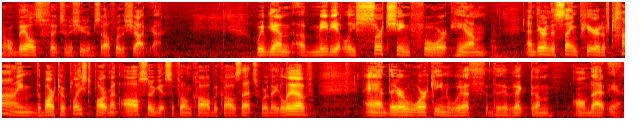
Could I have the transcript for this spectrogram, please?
old Bill's fixing to shoot himself with a shotgun. We began immediately searching for him, and during the same period of time, the Bartow Police Department also gets a phone call because that's where they live, and they're working with the victim on that end.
